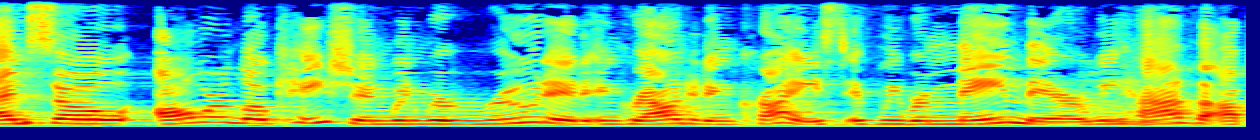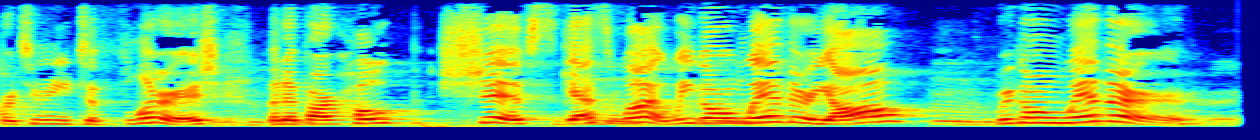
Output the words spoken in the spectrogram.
And so, our location, when we're rooted and grounded in Christ, if we remain there, we mm-hmm. have the opportunity to flourish. Mm-hmm. But if our hope shifts, guess mm-hmm. what? We gonna wither, y'all. We're gonna wither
